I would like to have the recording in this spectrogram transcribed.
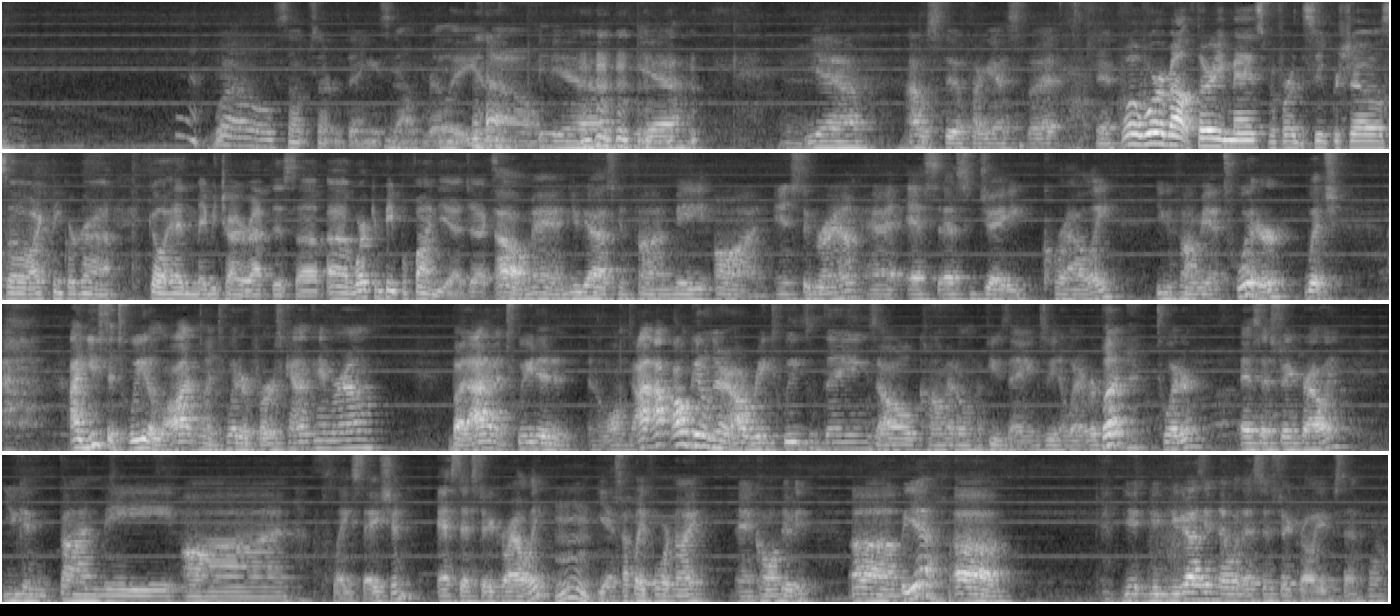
Yeah. Well, some certain things don't really, you know. yeah, yeah, yeah. I was stiff, I guess, but. Yeah. Well, we're about 30 minutes before the Super Show, so I think we're gonna go ahead and maybe try to wrap this up. Uh, where can people find you at, Jackson? Oh man, you guys can find me on Instagram at SSJ Crowley. You can find me at Twitter, which I used to tweet a lot when Twitter first kind of came around, but I haven't tweeted in, in a long time. I, I- I'll get on there, I'll retweet some things, I'll comment on a few things, you know, whatever. But Twitter, SSJ Crowley. You can find me on PlayStation, SSJ Crowley. Mm. Yes, I play Fortnite and Call of Duty. Uh, but yeah, uh, you, you, you guys even know what SSJ Crowley even stand for?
